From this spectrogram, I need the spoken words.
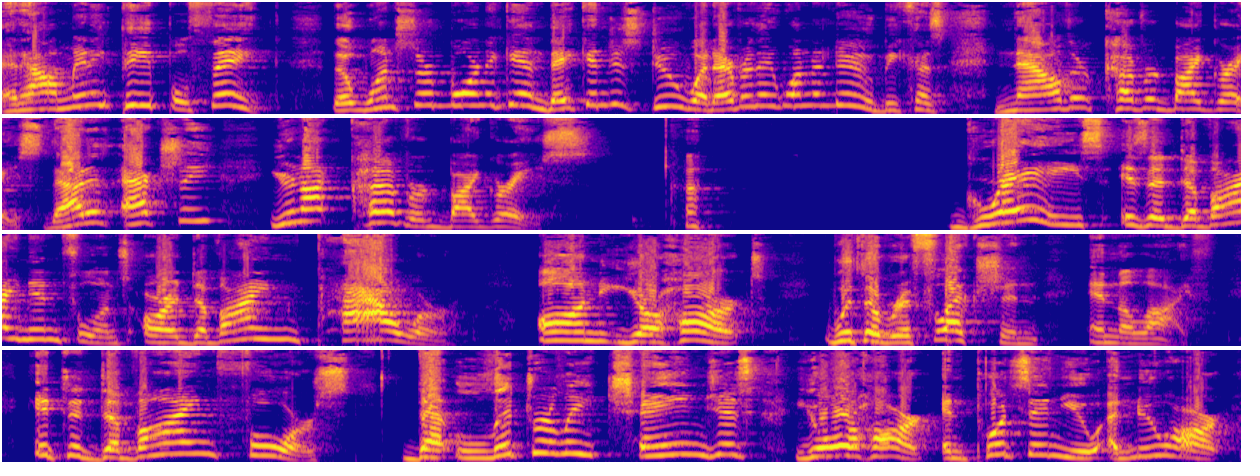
at how many people think that once they're born again, they can just do whatever they want to do because now they're covered by grace. That is actually, you're not covered by grace. grace is a divine influence or a divine power on your heart with a reflection in the life. It's a divine force that literally changes your heart and puts in you a new heart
